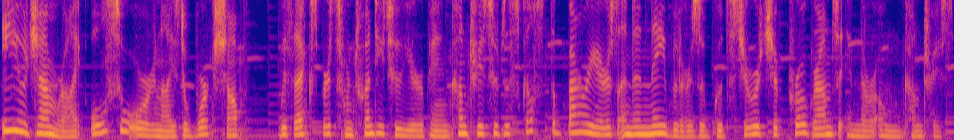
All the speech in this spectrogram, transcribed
EU JAMRAI also organised a workshop with experts from 22 European countries who discussed the barriers and enablers of good stewardship programmes in their own countries.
